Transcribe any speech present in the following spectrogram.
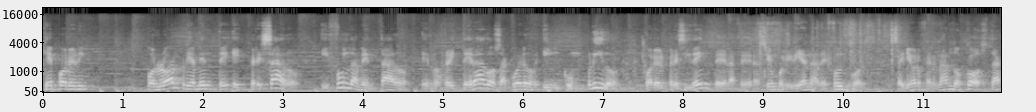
que por, lo ampliamente expresado y fundamentado en los reiterados acuerdos incumplidos por el presidente de la Federación Boliviana de Fútbol, señor Fernando Costa,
